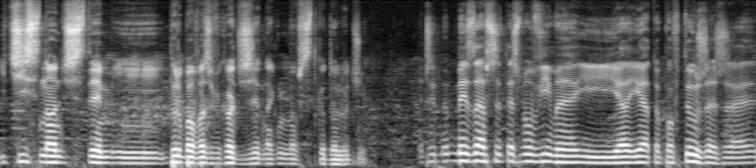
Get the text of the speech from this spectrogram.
i cisnąć z tym i próbować wychodzić jednak mimo wszystko do ludzi. Znaczy, my- zawsze też mówimy i ja, ja to powtórzę, że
